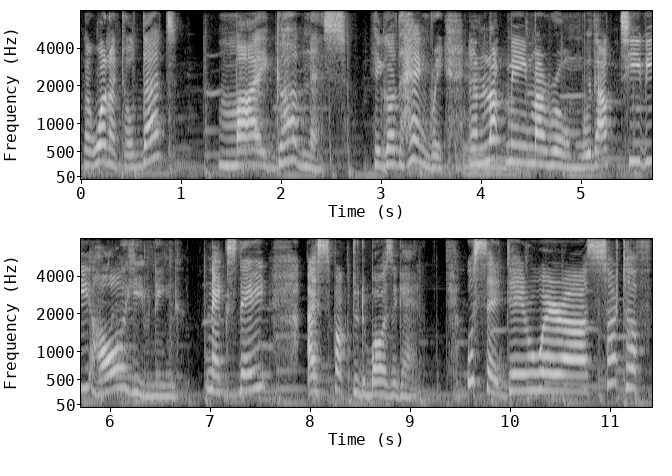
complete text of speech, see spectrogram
But when I told that, my goodness, he got angry and locked me in my room without TV all evening. Next day, I spoke to the boys again, who said they were a sort of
